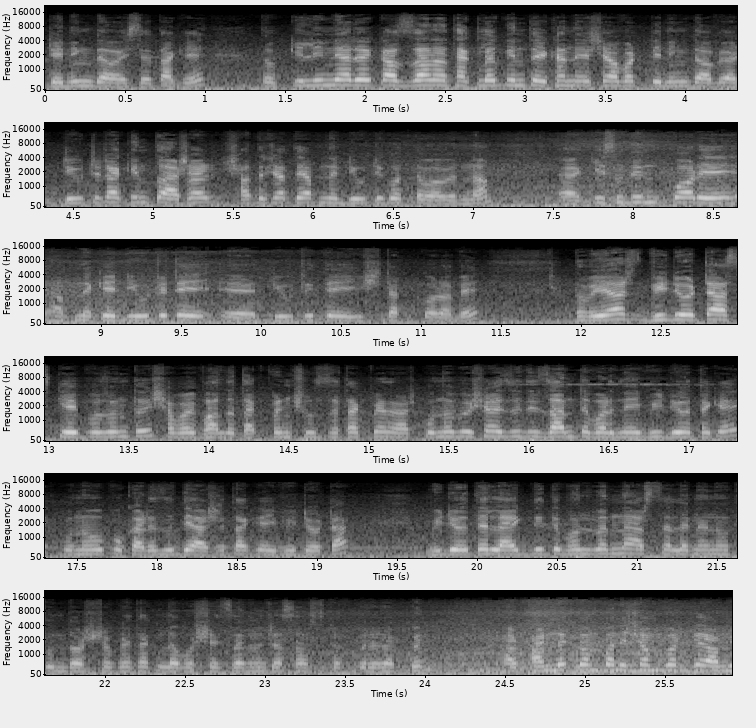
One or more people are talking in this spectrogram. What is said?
ট্রেনিং দেওয়া হয়েছে তাকে। তো ক্লিনিয়ারের কাজ জানা থাকলেও কিন্তু এখানে এসে আবার ট্রেনিং দেওয়া হবে। আর ডিউটিটা কিন্তু আসার সাথে সাথে আপনি ডিউটি করতে পারবেন না। কিছুদিন পরে আপনাকে ডিউটিতে ডিউটিতে স্টার্ট করাবে। তো ভিউয়ার্স ভিডিওটা আজকে এই পর্যন্তই। সবাই ভালো থাকবেন, সুস্থ থাকবেন। আর কোনো বিষয়ে যদি জানতে পারেন এই ভিডিও থেকে, কোনো উপকারে যদি আসে থাকে এই ভিডিওটা ভিডিওতে লাইক দিতে ভুলবেন না, আর চ্যানেলে নতুন দর্শক হয়ে থাকলে অবশ্যই চ্যানেলটা সাবস্ক্রাইব করে রাখবেন। আর ফান্ডেক কোম্পানি সম্পর্কে আমি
